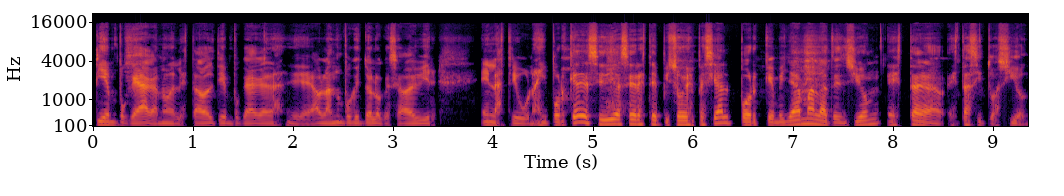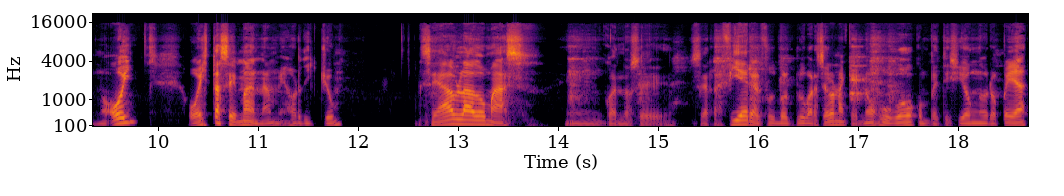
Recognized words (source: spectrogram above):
tiempo que haga, ¿no? del estado del tiempo que haga, eh, hablando un poquito de lo que se va a vivir en las tribunas. ¿Y por qué decidí hacer este episodio especial? Porque me llama la atención esta, esta situación. Hoy, o esta semana, mejor dicho, se ha hablado más cuando se, refiere al Fútbol Club Barcelona, que no jugó competición europea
